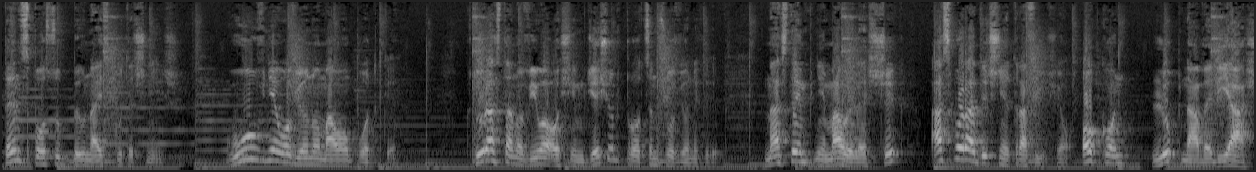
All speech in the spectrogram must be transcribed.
ten sposób był najskuteczniejszy. Głównie łowiono małą płotkę, która stanowiła 80% złowionych ryb. Następnie mały leszczyk, a sporadycznie trafił się okoń lub nawet jaś.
